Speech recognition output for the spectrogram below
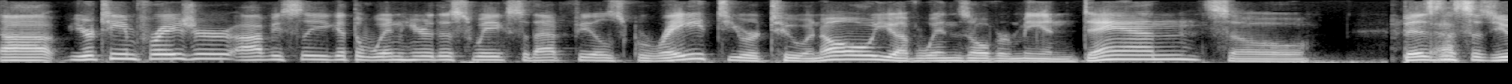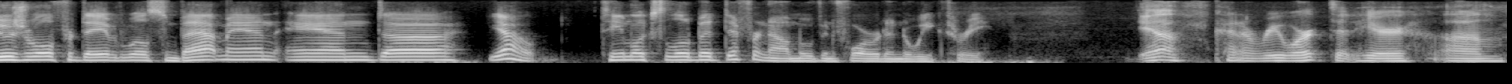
Uh, your team, Frazier, obviously you get the win here this week, so that feels great. You're two and zero. You have wins over me and Dan, so business as usual for David Wilson, Batman, and uh, yeah, team looks a little bit different now moving forward into week three. Yeah, kind of reworked it here. Um,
